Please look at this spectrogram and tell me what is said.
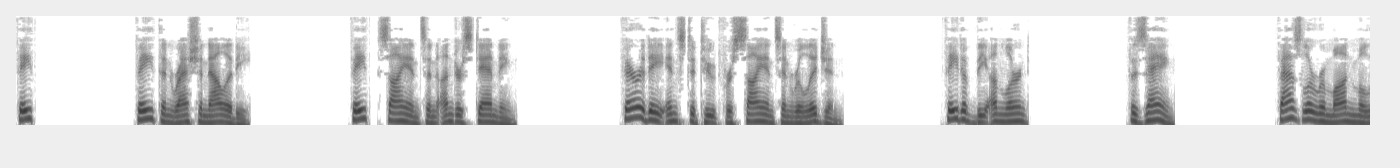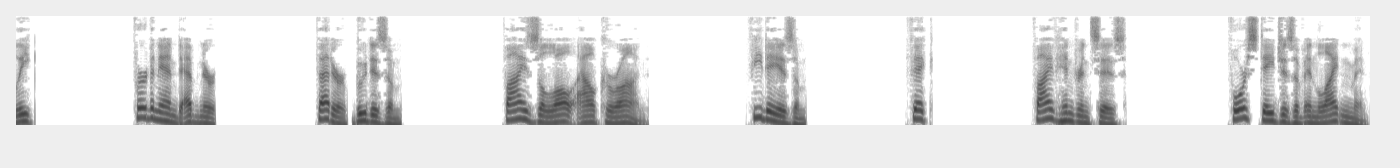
Faith Faith and rationality Faith, Science and Understanding Faraday Institute for Science and Religion Fate of the Unlearned Fazang Fazlur Rahman Malik Ferdinand Ebner Fetter Buddhism Fi Zilal al-Quran Fideism Fiqh Five Hindrances. Four Stages of Enlightenment.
